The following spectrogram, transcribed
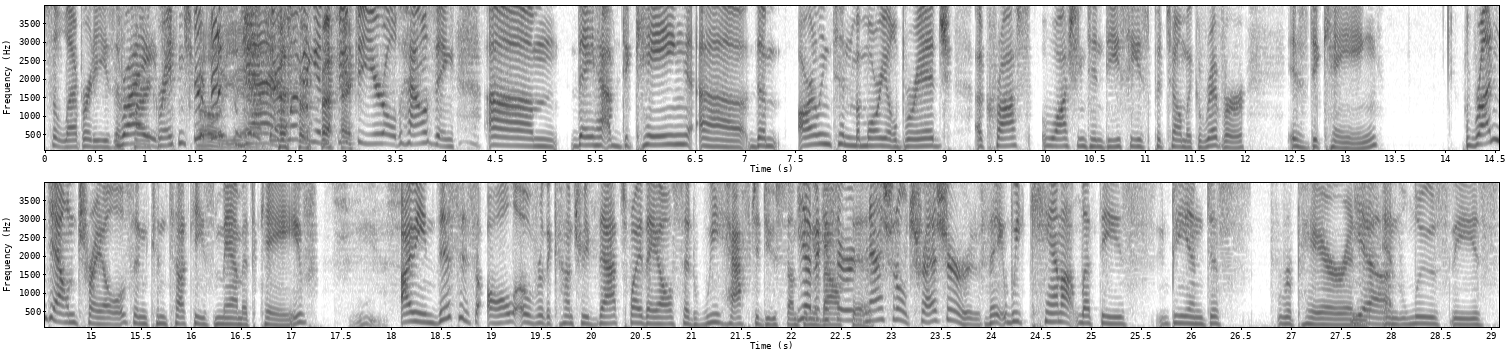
celebrities of Right. park rangers. Oh, yeah. They're living in 50 year old housing. Um, they have decaying uh, the Arlington Memorial Bridge across Washington, D.C.'s Potomac River is decaying. Rundown trails in Kentucky's Mammoth Cave. Jeez. I mean, this is all over the country. That's why they all said we have to do something. Yeah, because about they're this. national treasures. They, we cannot let these be in disrepair and Yeah. and lose these.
